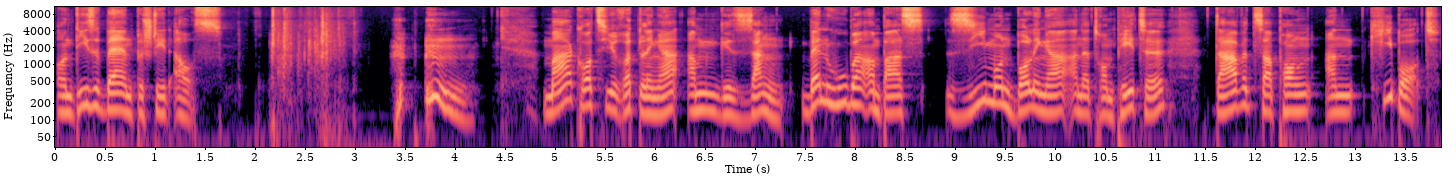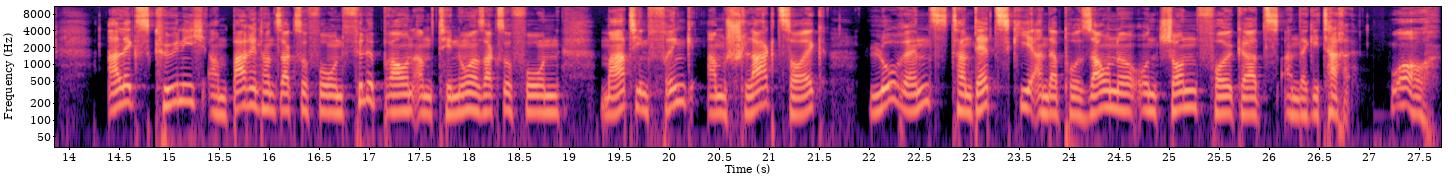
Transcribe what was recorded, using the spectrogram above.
Und diese Band besteht aus Marc Rotzi-Röttlinger am Gesang, Ben Huber am Bass, Simon Bollinger an der Trompete, David Zapong an Keyboard, Alex König am Baritonsaxophon, Philipp Braun am Tenorsaxophon, Martin Frink am Schlagzeug, Lorenz Tandetzky an der Posaune und John Volkerts an der Gitarre. Wow,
